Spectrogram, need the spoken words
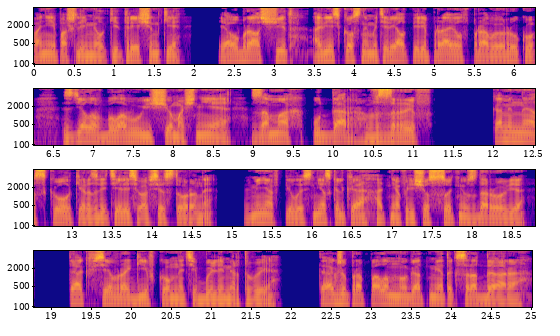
по ней пошли мелкие трещинки. Я убрал щит, а весь костный материал переправил в правую руку, сделав булаву еще мощнее. Замах, удар, взрыв. Каменные осколки разлетелись во все стороны. В меня впилось несколько, отняв еще сотню здоровья. Так все враги в комнате были мертвы. Также пропало много отметок с радара.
